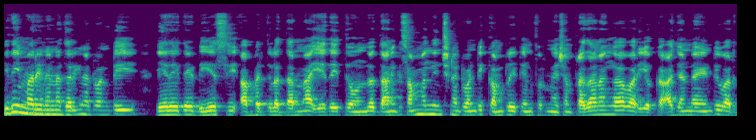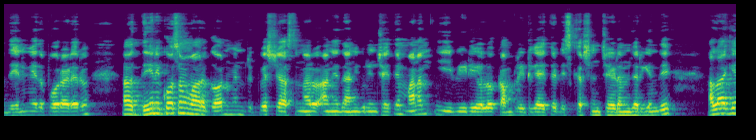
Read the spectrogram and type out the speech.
ఇది మరి నిన్న జరిగినటువంటి ఏదైతే డిఎస్సి అభ్యర్థుల ధర్నా ఏదైతే ఉందో దానికి సంబంధించినటువంటి కంప్లీట్ ఇన్ఫర్మేషన్ ప్రధానంగా వారి యొక్క అజెండా ఏంటి వారు దేని మీద పోరాడారు దేనికోసం వారు గవర్నమెంట్ రిక్వెస్ట్ చేస్తున్నారు అనే దాని గురించి అయితే మనం ఈ వీడియోలో కంప్లీట్గా అయితే డిస్కషన్ చేయడం జరిగింది. అలాగే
